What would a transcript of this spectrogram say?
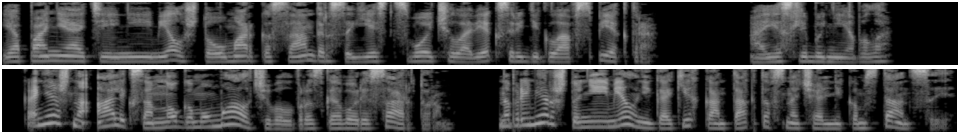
Я понятия не имел, что у Марка Сандерса есть свой человек среди глав спектра. А если бы не было? Конечно, Алекс о многом умалчивал в разговоре с Артуром. Например, что не имел никаких контактов с начальником станции.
